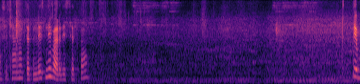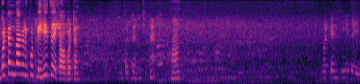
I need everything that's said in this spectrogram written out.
असं छान वाटतात लईच निभार दिसतात का? ते बटन बांगडी कुठली? हीच आहे का हो बटन? बटनची हां. बटनची हे काही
